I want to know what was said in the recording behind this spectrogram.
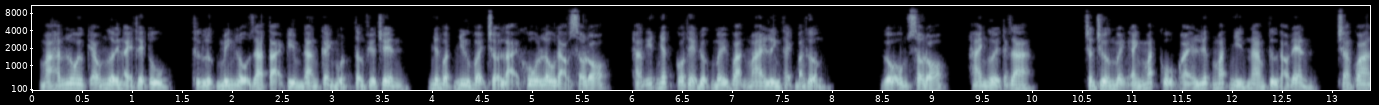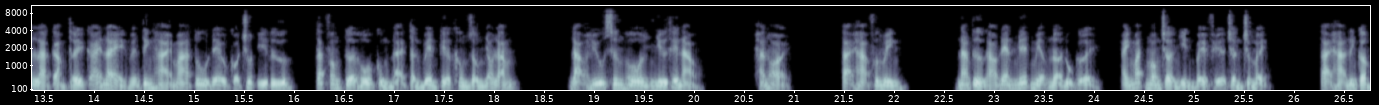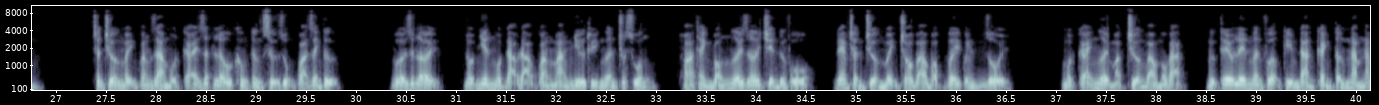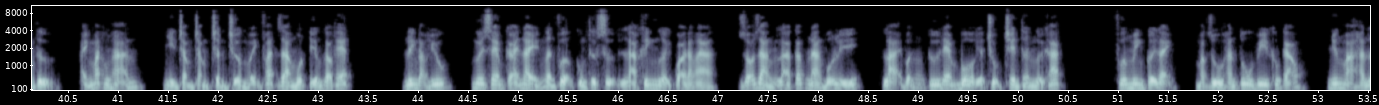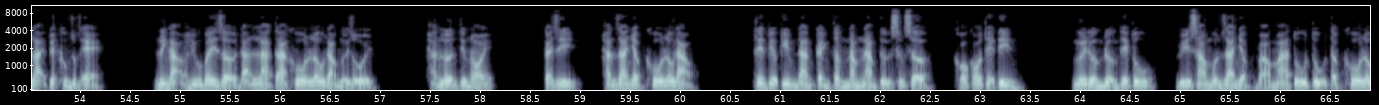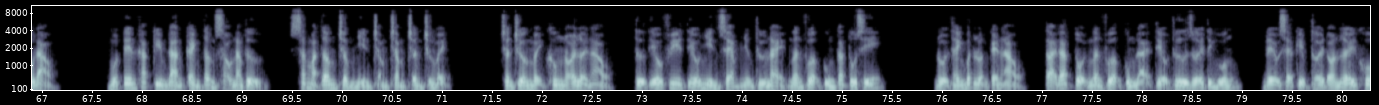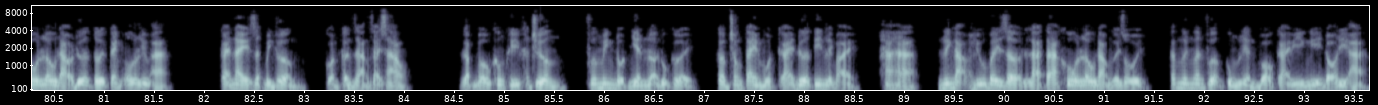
Mà hắn lôi kéo người này thể tu, thực lực minh lộ ra tại kim đan cảnh một tầng phía trên, nhân vật như vậy trở lại khô lâu đảo sau đó, hắn ít nhất có thể được mấy vạn mai linh thạch ban thưởng. Gấu ôm sau đó, hai người tách ra. Trần trường mệnh ánh mắt cổ quái liếc mắt nhìn nam tử áo đen, chẳng qua là cảm thấy cái này nguyễn tinh hải ma tu đều có chút ý tứ, tác phong tựa hồ cùng đại tần bên kia không giống nhau lắm. Đạo hữu xưng hô như thế nào? Hắn hỏi. Tại hạ phương minh, nam tử áo đen nết miệng nở nụ cười, ánh mắt mong chờ nhìn về phía trần trường mệnh tại hạ ninh cẩm trần trường mệnh quăng ra một cái rất lâu không từng sử dụng qua danh tự vừa dứt lời đột nhiên một đạo đạo quang mang như thủy ngân chút xuống hóa thành bóng người rơi trên đường phố đem trần trường mệnh cho bao bọc vây quanh rồi một cái người mặc trường bào màu bạc ngực thêu lên ngân phượng kim đan cảnh tầng năm nam tử ánh mắt hung hãn nhìn chằm chằm trần trường mệnh phát ra một tiếng gào thét linh đạo hữu ngươi xem cái này ngân phượng cung thực sự là khinh người quá đáng a rõ ràng là các nàng vô lý, lại vẫn cứ đem bô địa chụp trên thân người khác. Phương minh cười lạnh, mặc dù hắn tu vi không cao, nhưng mà hắn lại tuyệt không rụt rè linh đạo hữu bây giờ đã là ta khô lâu đảo người rồi. Hắn lớn tiếng nói. Cái gì? Hắn gia nhập khô lâu đảo? Tên tiêu kim đan cảnh tầng năm nam tử s ư sở khó có thể tin. Ngươi đường đường thể tu, vì sao muốn gia nhập vào ma tu tụ tập khô lâu đảo? Một tên khắc kim đan cảnh tầng sáu nam tử, sắc mặt âm trầm nhìn chằm chằm trần trường mệnh. Trần trường mệnh không nói lời nào, tự tiếu phi tiếu nhìn xem những thứ này ngân phượng cùng các tu sĩ. Đổi thành bất luận kẻ nào, tại đắc tội ngân phượng cung đại tiểu thư dưới tình huống, đều sẽ kịp thời đón lấy khô lâu đảo đưa tới cảnh ô liu a. Cái này rất bình thường, còn cần giảng giải sao? Gặp bầu không khí khẩn trương, phương minh đột nhiên nở nụ cười, cầm trong tay một cái đưa tin lệnh bài, ha ha, linh đạo hữu bây giờ là ta khô lâu đảo người rồi, các ngươi ngân phượng cung liền bỏ cái ý nghĩ đó đi hả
